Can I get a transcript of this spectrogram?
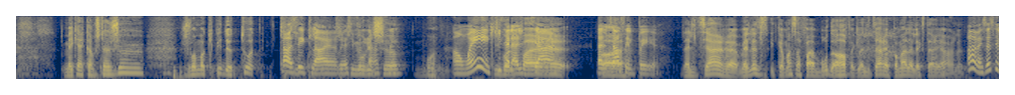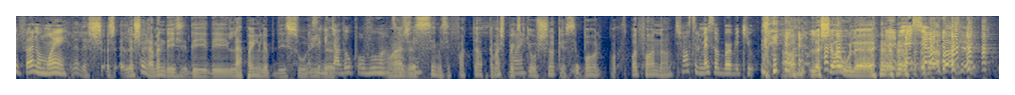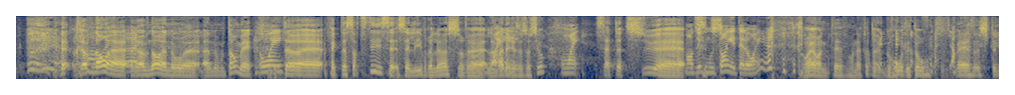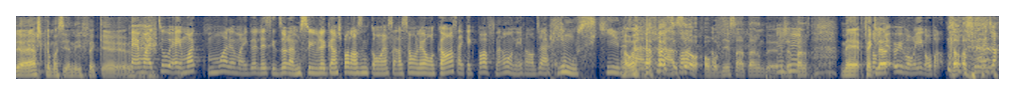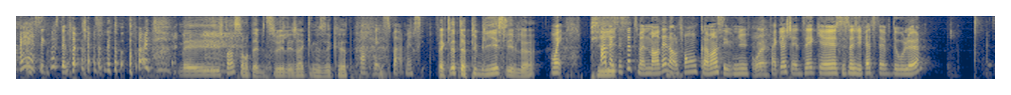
mais quand, comme je te jure, je vais m'occuper de tout. Qui, Ah, c'est clair, Qui, là. qui nourrit chat? Moi. ça. Ah, ouais, qui, fait la faire, litière? euh, La litière, ah. c'est le pire. La litière, euh, ben là, il commence à faire beau dehors, fait que la litière est pas mal à l'extérieur. Ah, mais ça, c'est le fun, au moins. Là, le, chat, le chat, il ramène des, des, des lapins là, puis des Mais souris. c'est des cadeaux pour vous, hein, Ouais, je sais. sais, mais c'est fucked up. Comment je peux Ouais. expliquer au chat que c'est pas, pas le fun, là? Je pense que tu le mets sur le barbecue. Ah? Le chat ou le. le chat. revenons, Oh my à, revenons à, nos, euh, à nos moutons, mais Oui. t'as, euh, fait que t'as sorti ce, ce livre-là sur euh, l'envers Ouais. des réseaux sociaux. Ouais. Ça t'a-tu... euh, Mon Dieu, le mouton, il était loin. Ouais, on, était, on a fait un gros détour. mais j'étais de H commotionné, fait que... Mais moi, tout. Hey, moi, moi, là, my God, là, c'est dur à me suivre. Là, quand je pars dans une conversation, là, on commence à quelque part, finalement, on est rendu à Rimouski. Là, ah ouais, c'est ça, on va bien s'entendre, je pense. Mais fait Sauf que là... que eux, ils vont rien comprendre. Ils vont Hey, c'est quoi ce podcast-là? Fuck. mais je pense qu'ils sont habitués, les gens qui nous écoutent. Parfait, super, merci. Fait que là, t'as publié ce livre-là. Oui. Puis... Ah, mais c'est ça, tu me demandais, dans le fond, comment c'est venu. Ouais. Fait que là, je te disais que c'est ça, j'ai fait cette vidéo-là.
